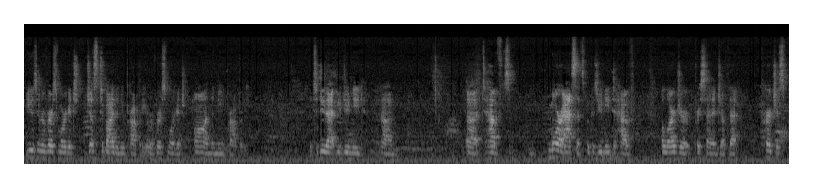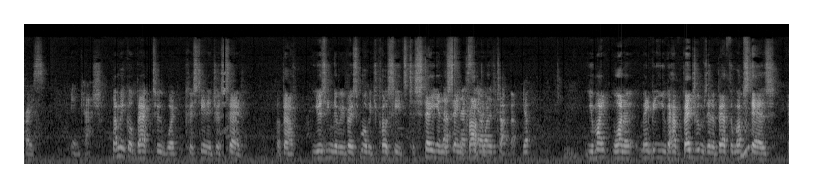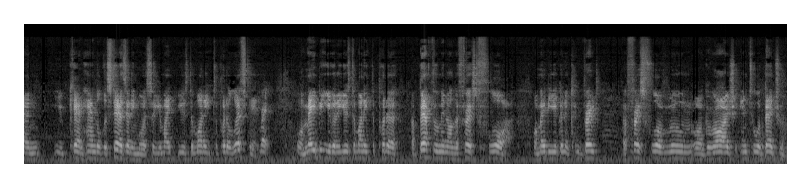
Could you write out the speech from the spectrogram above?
use a reverse mortgage just to buy the new property, a reverse mortgage on the new property. But to do that, you do need um, uh, to have some more assets because you need to have a larger percentage of that purchase price in cash. Let me go back to what Christina just said about using the reverse mortgage proceeds to stay in the That's the same next thing I property. wanted to talk about. Yep. You might want to, maybe you have bedrooms and a bathroom Mm-hmm. upstairs and you can't handle the stairs anymore, so you might use the money to put a lift in. Right. Or maybe you're going to use the money to put a, a bathroom in on the first floor. Or maybe you're going to convert a first floor room or garage into a bedroom.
